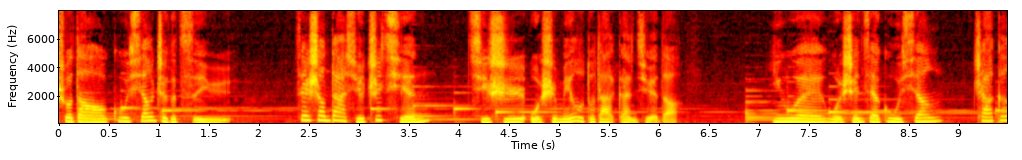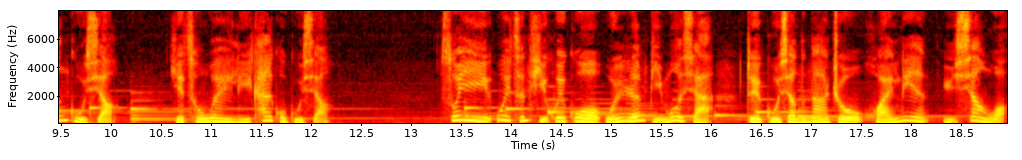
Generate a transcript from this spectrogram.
说到故乡这个词语，在上大学之前，其实我是没有多大感觉的，因为我身在故乡，扎根故乡，也从未离开过故乡，所以未曾体会过文人笔墨下对故乡的那种怀念与向往。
